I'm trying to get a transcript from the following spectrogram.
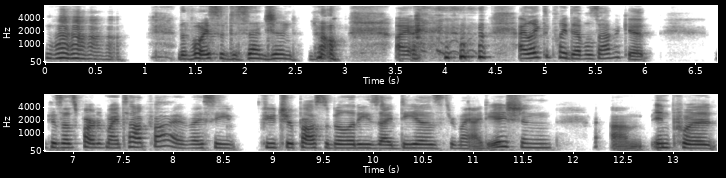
the voice of dissension. No, I I like to play devil's advocate because that's part of my top five. I see future possibilities, ideas through my ideation, um, input,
